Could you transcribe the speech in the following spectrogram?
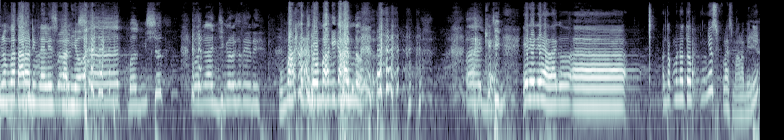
Belum gua taruh di playlist radio. Bangsat, bangsat. Bang anjing orang satu ini. Makan tuh domba akikahan tuh. Anjing. Ini dia lagu eh, untuk menutup news flash malam ini,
